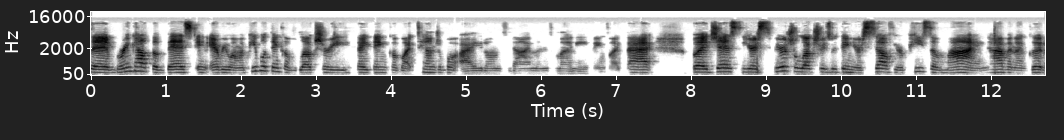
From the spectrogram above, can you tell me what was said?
to bring out the best in everyone. When people think of luxury, they think of like tangible items, diamonds, money, things like that. But just your spiritual luxuries within yourself, your peace of mind, having a good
